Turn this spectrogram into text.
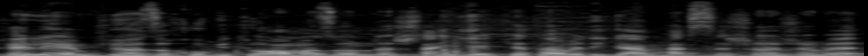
خیلی امتیاز خوبی تو آمازون داشتن. یه کتاب دیگه هم هستش راجع به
